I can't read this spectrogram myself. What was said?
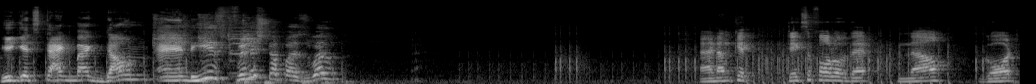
He gets tagged back down and he is finished up as well. And Ankit takes a fall over there. Now, God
